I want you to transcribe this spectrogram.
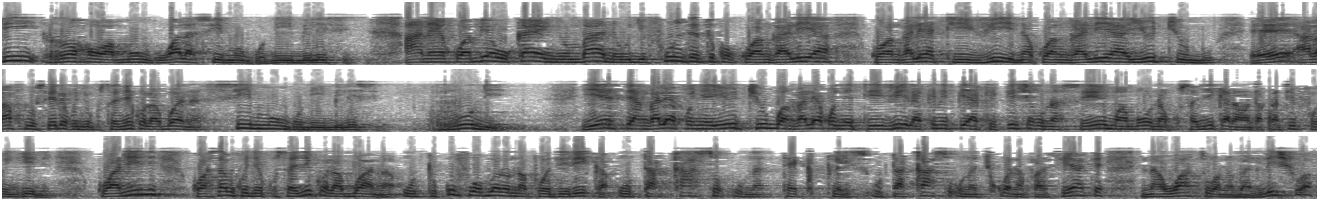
si roho wa mungu wala si mungu ni ibilisi. Anayekuambia ukae nyumbani ujifunze tu kwa kuangalia kuangalia tv na kuangalia youtube eh, alafu usiende kwenye kusanyiko la bwana si mungu ni ibilisi. Rudi yes angalia kwenye youtube angalia kwenye tv lakini pia hakikisha una sehemu ambao unakusanyika na watakatifu wengine. Kwa nini? Kwa sababu kwenye kusanyiko la bwana utukufu wa bwana unapodhirika utakaso una take place. Utakaso unachukua nafasi yake na watu wanabadilishwa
